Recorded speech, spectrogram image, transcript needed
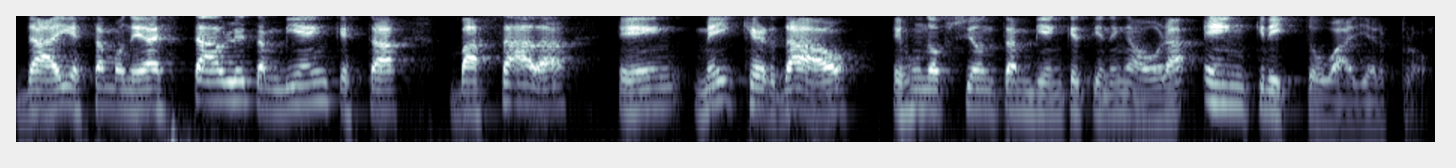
DAI, esta moneda estable también que está basada en MakerDAO es una opción también que tienen ahora en CryptoWire Pro.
